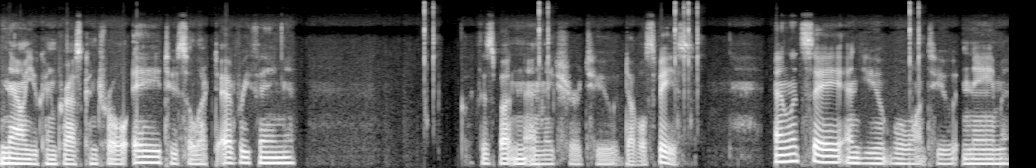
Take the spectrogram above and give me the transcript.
Now you can press Control A to select everything. Click this button and make sure to double space. And let's say, and you will want to name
